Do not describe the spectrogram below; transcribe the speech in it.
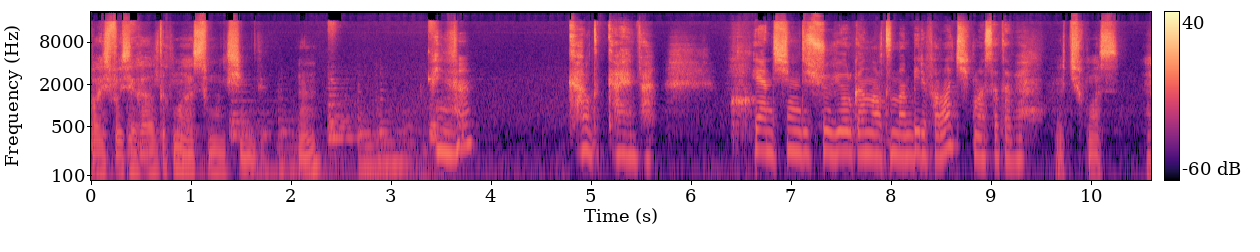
Baş başa kaldık mı Asuman şimdi? Hı? Bilmem. Kaldık galiba. Yani şimdi şu yorganın altından biri falan çıkmasa tabii. Yok çıkmaz. Hı.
